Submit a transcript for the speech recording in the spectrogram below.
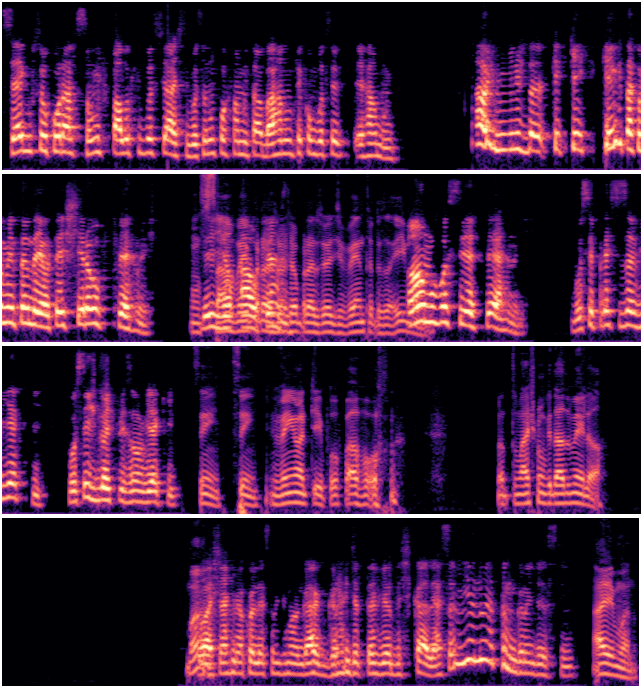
Segue o seu coração e fala o que você acha. Se você não forçar muita barra, não tem como você errar muito. Ah, os meninos da. Quem, quem, quem que tá comentando aí? É o Teixeira ou o Fernas? Um Beijão. salve aí Ah, pra. Jojo Brasil Adventures aí, mano. Amo você, Fernas. Você precisa vir aqui. Vocês dois precisam vir aqui. Sim, sim, venham aqui, por favor. Quanto mais convidado, melhor. Eu Mano, achava minha coleção de mangá grande até via dos calé. Essa minha não é tão grande assim. aí, mano.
